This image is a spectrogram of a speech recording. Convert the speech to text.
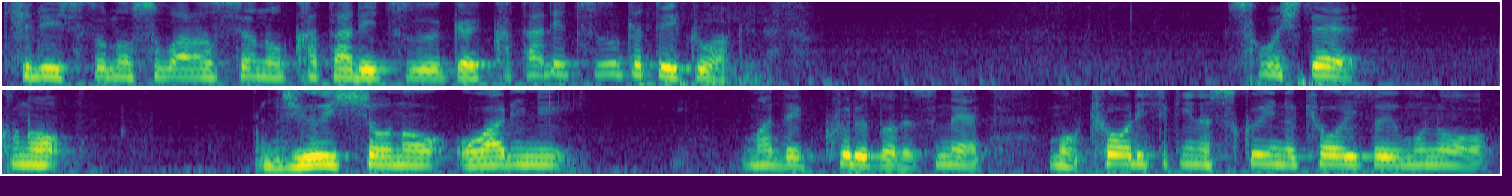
キリストの素晴らしさの語り続け語り続けていくわけです。そうしてこの11章の終わりにまで来るとですねもう教理的な救いの教理というものを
